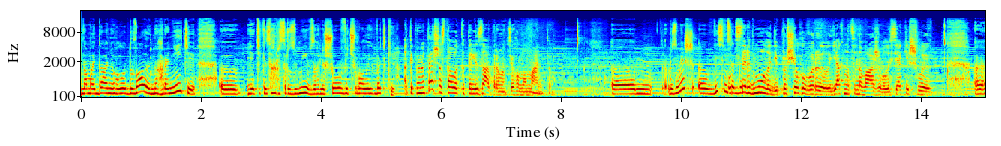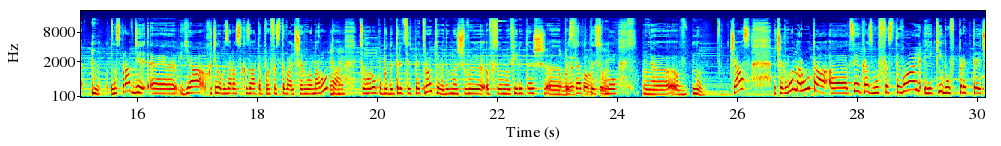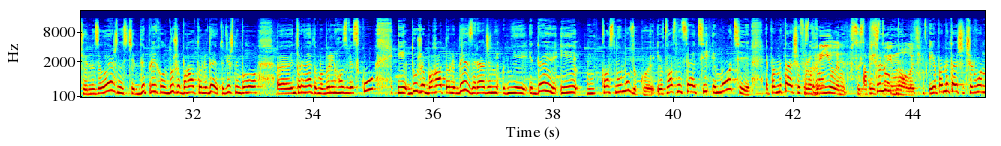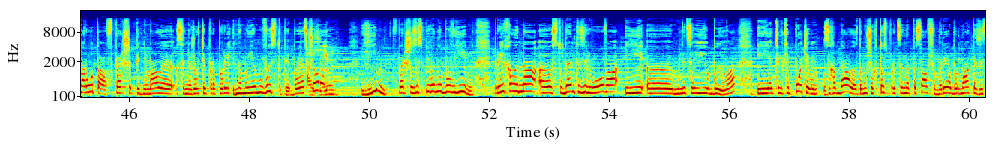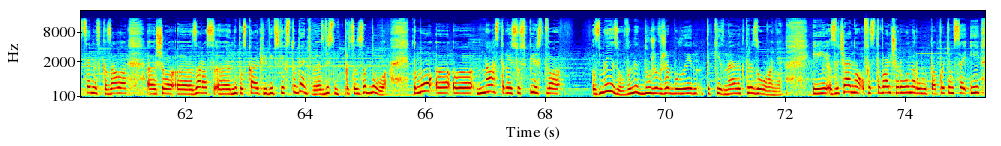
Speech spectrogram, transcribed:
на майдані голодували на граніті, е, я тільки зараз розумію, взагалі, що відчували їх батьки. А ти пам'ятаєш, що стало каталізатором цього моменту? Е, розумієш, е, 80 От серед молоді про що говорили, як на це наважувалися? як ішли? Е, Насправді е, я хотіла би зараз сказати про фестиваль Червона рута. Цього року буде 35 років. Я думаю, що ви в своєму ефірі теж е, присвятите цьому е, ну. Час Червона рута е, це якраз був фестиваль, який був предтечею незалежності, де приїхало дуже багато людей. Тоді ж не було е, інтернету, мобільного зв'язку, і дуже багато людей заряджені однією ідеєю і класною музикою. І от власне ця ці емоції, я пам'ятаю, що фестиваль Прогріли суспільство і молодь. Я пам'ятаю, що Червона рута вперше піднімали синьо-жовті прапори на моєму виступі. Бо я вчора гімн? Гімн. вперше заспіваний був гімн. Приїхали на е, студенти зі Львова, і е, міліція їх била. І я тільки потім згадала, тому що хтось про це написав, що Марія Бурмака зі сцени сказала, е, що е, зараз е, не пускають львівських студентів. Я звісно про це забула. Тому настрої суспільства знизу вони дуже вже були такі знаєлектризовані. І звичайно, фестиваль Червона рута, потім все. І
